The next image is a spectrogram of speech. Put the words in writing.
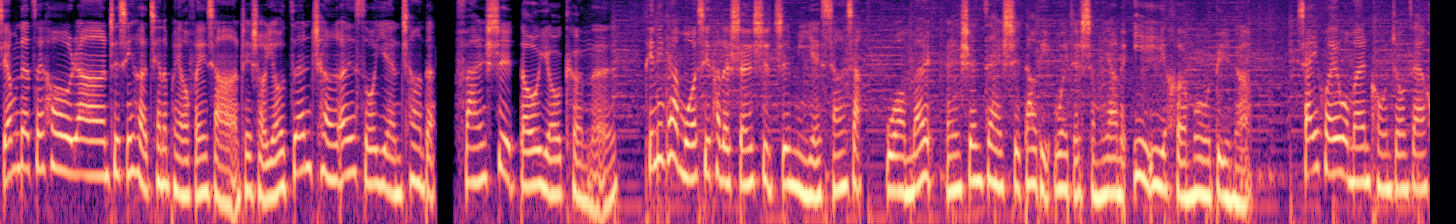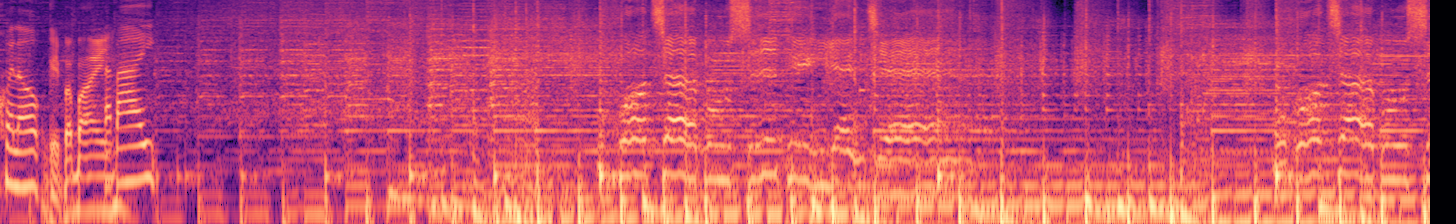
节目的最后，让知心和亲的朋友分享这首由曾承恩所演唱的《凡事都有可能》，听听看摩西他的身世之谜，也想想我们人生在世到底为着什么样的意义和目的呢？下一回我们空中再会喽，OK，拜拜，拜拜。活着不是凭眼见，这不是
